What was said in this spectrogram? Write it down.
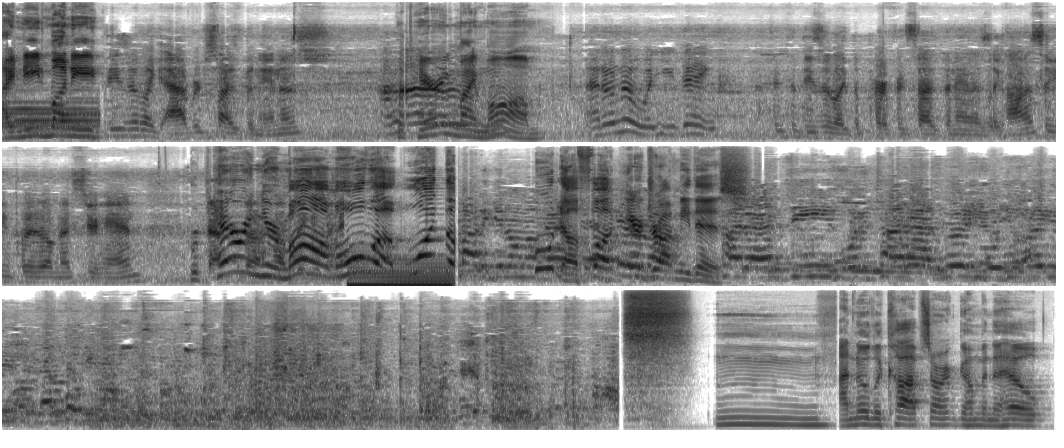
I need money. These are like average sized bananas. Preparing my mom. I don't know. What do you think? I think that these are like the perfect sized bananas. Like honestly, you put it up next to your hand. that's Preparing your mom? Hold up. What the? Who the fuck airdrop me this? Mmm. I know the cops aren't coming to help.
